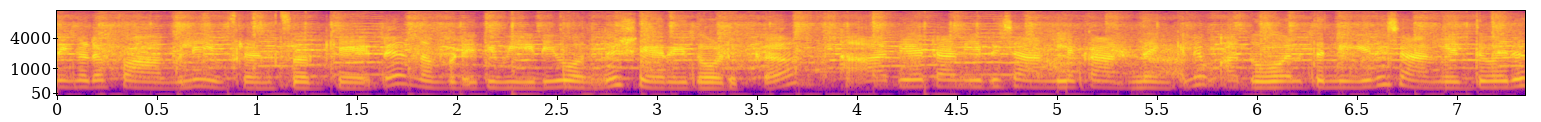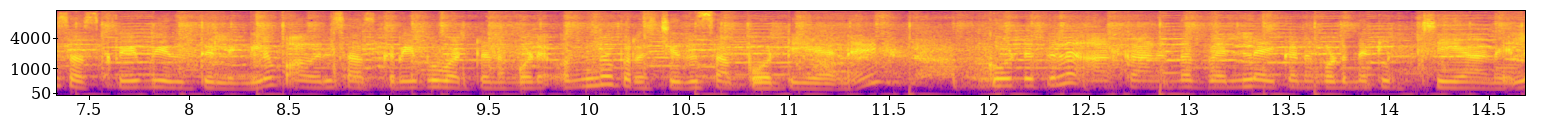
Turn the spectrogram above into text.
നിങ്ങളുടെ ഫാമിലിയും ഫ്രണ്ട്സും ഒക്കെ ആയിട്ട് നമ്മുടെ ഈ വീഡിയോ ഒന്ന് ഷെയർ ചെയ്ത് കൊടുക്കുക. ആദ്യമായിട്ടാണ് ഈ ഒരു ചാനൽ കാണുന്നതെങ്കിലും അതുപോലെ തന്നെ ഈ ഒരു ചാനൽ ഇതുവരെ സബ്സ്ക്രൈബ് ചെയ്തിട്ടില്ലെങ്കിലും ആ ഒരു സബ്സ്ക്രൈബ് ബട്ടണും കൂടെ ഒന്ന് പ്രസ് ചെയ്ത് സപ്പോർട്ട് ചെയ്യണേ കൂട്ടത്തിൽ ആ കാണുന്ന ബെൽ ഐക്കണും കൂടെ ഒന്ന് ക്ലിക്ക് ചെയ്യുകയാണെങ്കിൽ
